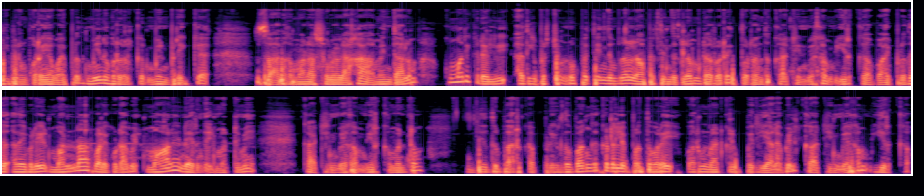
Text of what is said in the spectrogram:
தீவிரம் குறைய வாய்ப்புள்ளது. மீனவர்களுக்கு மீன் பிடிக்க சாதகமான சூழலாக அமைந்தாலும் குமரிக்கடலில் அதிகபட்சம் முப்பத்தைந்து முதல் நாற்பத்தைந்து கிலோமீட்டர் வரை தொடர்ந்து காற்றின் வேகம் இருக்க வாய்ப்புள்ளது. அதே வழியில் மன்னார் வளைகுடாவில் மாலை நேரங்களில் மட்டுமே காற்றின் வேகம் இருக்கும் என்றும் எதிர்பார்க்கப்படுகிறது. வங்கக்கடலை பொறுத்தவரை வரும் நாட்கள் பெரிய அளவில் காற்றின் வேகம் இருக்க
